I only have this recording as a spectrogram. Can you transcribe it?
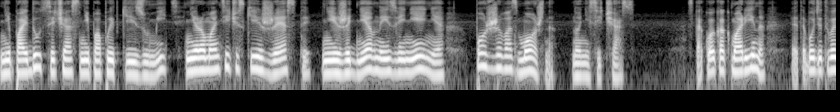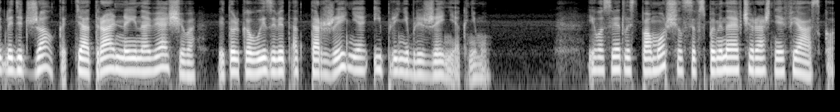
Не пойдут сейчас ни попытки изумить, ни романтические жесты, ни ежедневные извинения. Позже возможно, но не сейчас. С такой, как Марина, это будет выглядеть жалко, театрально и навязчиво, и только вызовет отторжение и пренебрежение к нему. Его светлость поморщился, вспоминая вчерашнее фиаско.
